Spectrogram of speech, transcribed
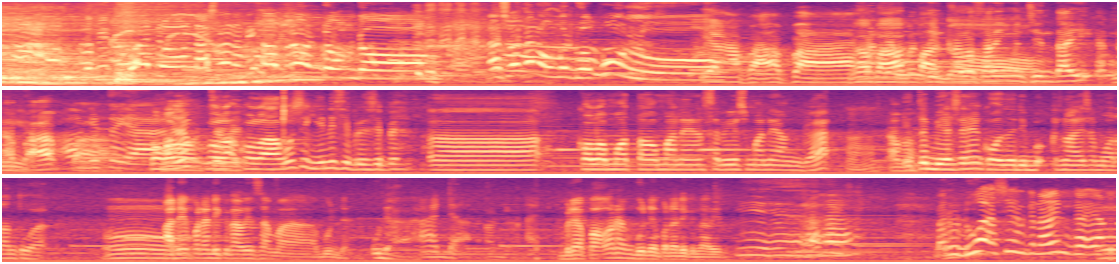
Lebih tua dong. Naswa nanti nggak berondong dong. Naswa kan umur 20. Ya nggak apa-apa. Nggak Kan apa-apa kalau saling mencintai kan nggak apa-apa. Oh gitu ya. Pokoknya Oh, kalau kalau aku sih gini sih prinsipnya. Eh, kalau mau tahu mana yang serius mana yang enggak, Apa? itu biasanya kalau udah dikenalin sama orang tua. Hmm. Ada yang pernah dikenalin sama bunda? Udah. Ada. Berapa orang bunda yang pernah dikenalin? Baru dua sih yang kenalin, nggak yang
